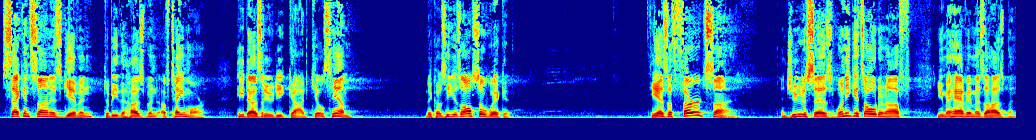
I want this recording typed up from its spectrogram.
Second son is given to be the husband of Tamar. He does duty, God kills him because he is also wicked. He has a third son. And Judah says, when he gets old enough, you may have him as a husband.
